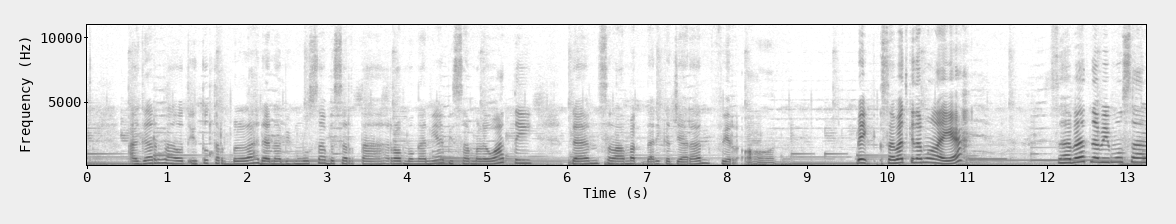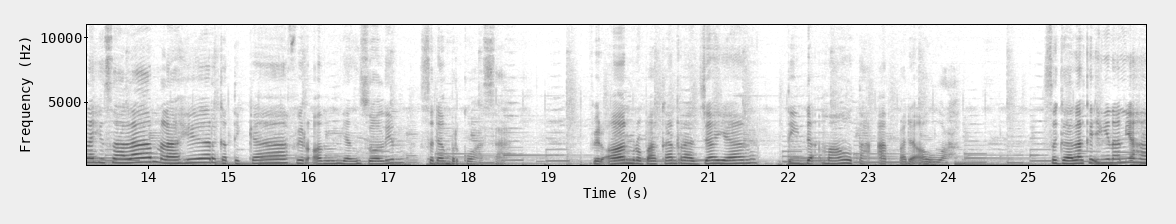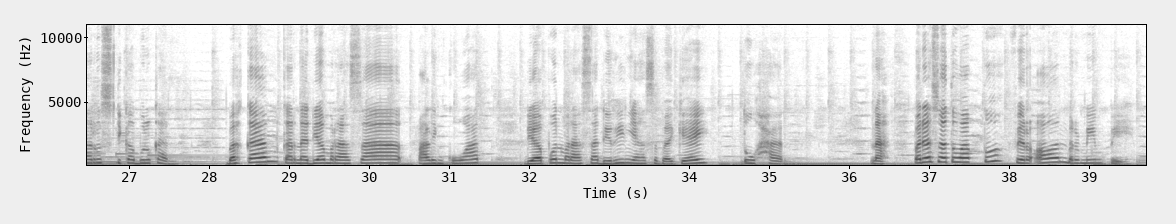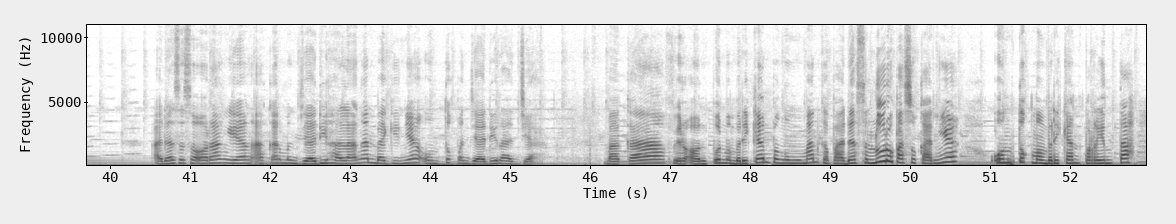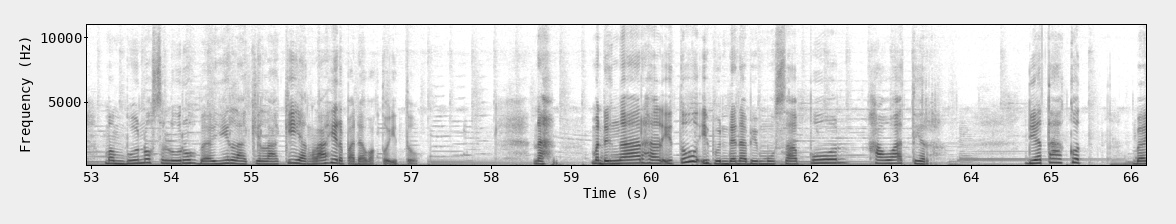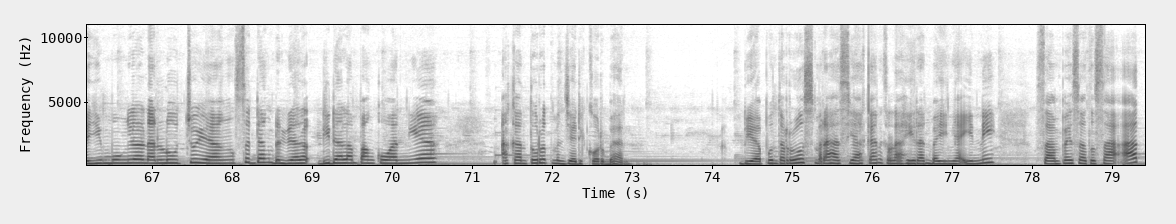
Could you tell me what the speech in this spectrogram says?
agar laut itu terbelah dan Nabi Musa beserta rombongannya bisa melewati dan selamat dari kejaran Fir'aun. Baik, sahabat kita mulai ya. Sahabat Nabi Musa alaihissalam lahir ketika Fir'aun yang zolim sedang berkuasa. Fir'aun merupakan raja yang tidak mau taat pada Allah. Segala keinginannya harus dikabulkan. Bahkan karena dia merasa paling kuat, dia pun merasa dirinya sebagai Tuhan. Nah, pada suatu waktu Fir'aun bermimpi ada seseorang yang akan menjadi halangan baginya untuk menjadi raja. Maka Firaun pun memberikan pengumuman kepada seluruh pasukannya untuk memberikan perintah membunuh seluruh bayi laki-laki yang lahir pada waktu itu. Nah, mendengar hal itu, ibunda Nabi Musa pun khawatir. Dia takut bayi mungil dan lucu yang sedang di dalam pangkuannya akan turut menjadi korban. Dia pun terus merahasiakan kelahiran bayinya ini sampai suatu saat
